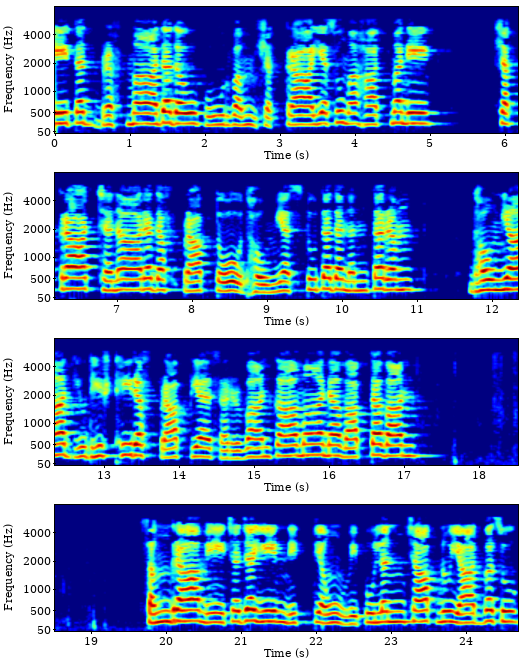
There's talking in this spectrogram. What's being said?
एतद्ब्रह्माददौ पूर्वम् शक्राय सुमहात्मने। शक्राच्च नारदः प्राप्तो धौम्यस्तु तदनन्तरम् धौम्याद्युधिष्ठिरः प्राप्य सर्वान् कामानवाप्तवान्। सङ्ग्रामे च जयेन्नित्यम् विपुलम् चाप्नुयाद्वसु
